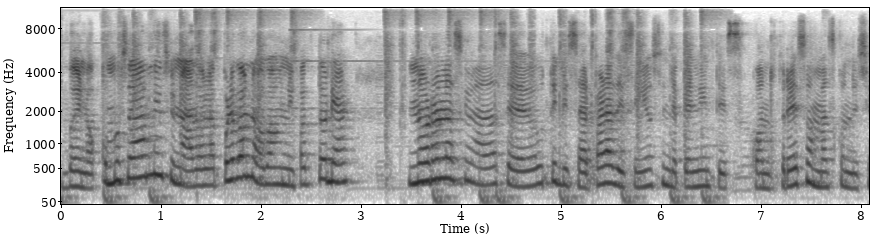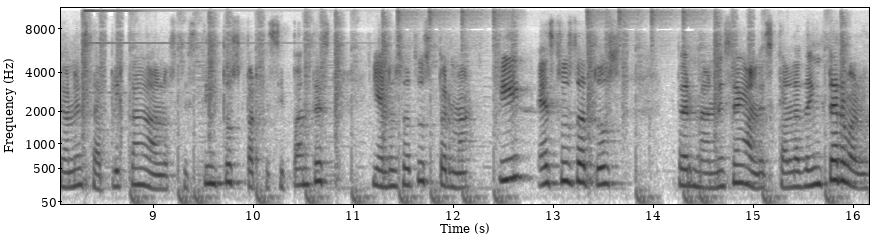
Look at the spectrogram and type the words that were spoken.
Bueno, como se ha mencionado, la prueba nova unifactorial no relacionada se debe utilizar para diseños independientes cuando tres o más condiciones se aplican a los distintos participantes y a los datos y estos datos permanecen a la escala de intervalo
